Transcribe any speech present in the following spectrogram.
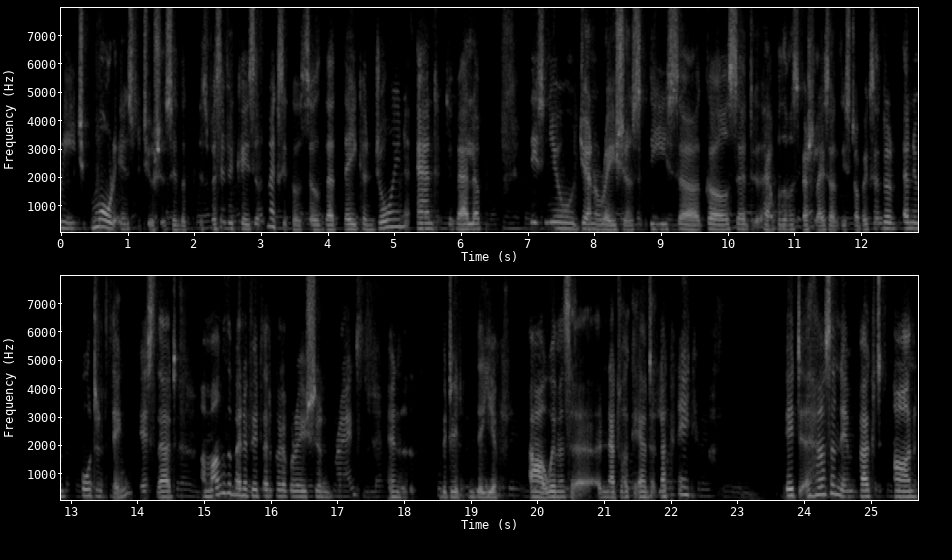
reach more institutions in the specific case of Mexico so that they can join and develop these new generations, these uh, girls, and help them specialize on these topics. And an important thing is that among the benefits that collaboration brings and between the uh, women's uh, network and LACNIC, it has an impact on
